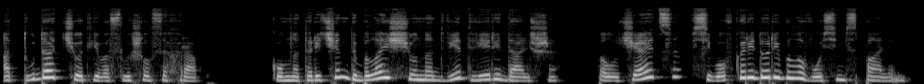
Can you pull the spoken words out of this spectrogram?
Оттуда отчетливо слышался храп. Комната Риченды была еще на две двери дальше. Получается, всего в коридоре было восемь спален.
